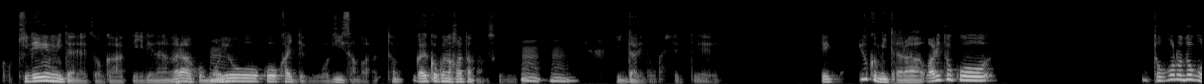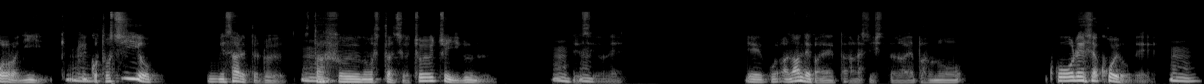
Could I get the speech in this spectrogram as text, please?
こう切れ目みたいなやつをガーって入れながら、こう、うん模様をこう描いていくおじいさんが、た外国の方なんですけど、うん。うん。いたりとかしてて、で、よく見たら、割とこう、ところどころに、うん結構年を召されてるスタッフの人たちがちょいちょいいるんうん。ですよね。で、これ、あ、なんでかねって話したら、やっぱその、高齢者雇用で、うん。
